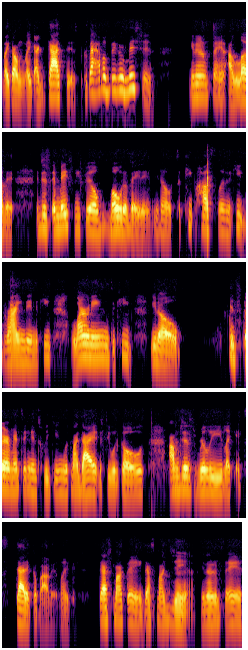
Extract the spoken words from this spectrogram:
Like I'm like I got this because I have a bigger mission. You know what I'm saying? I love it it just it makes me feel motivated, you know, to keep hustling, to keep grinding, to keep learning, to keep, you know, experimenting and tweaking with my diet to see what goes. I'm just really like ecstatic about it. Like that's my thing. That's my jam. You know what I'm saying?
